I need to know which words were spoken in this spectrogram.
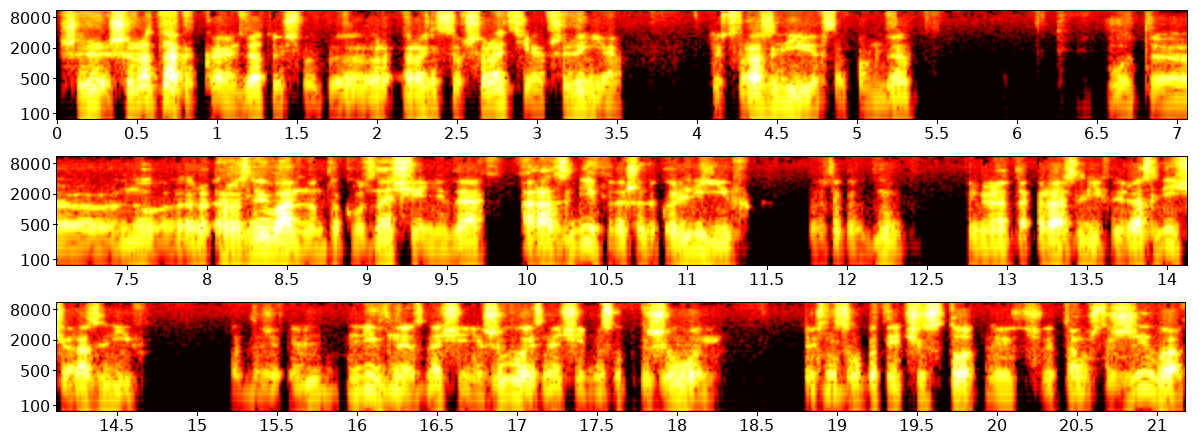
широта какая, да, то есть вот э, разница в широте, в ширине, то есть в разливе в таком, да, вот, э, ну, разливанном таком значении, да, а разлив, это что такое лив, ну, примерно так, разлив и различие, разлив. Ливное значение, живое значение, насколько ты живой, то есть насколько ты частотный, потому что живо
